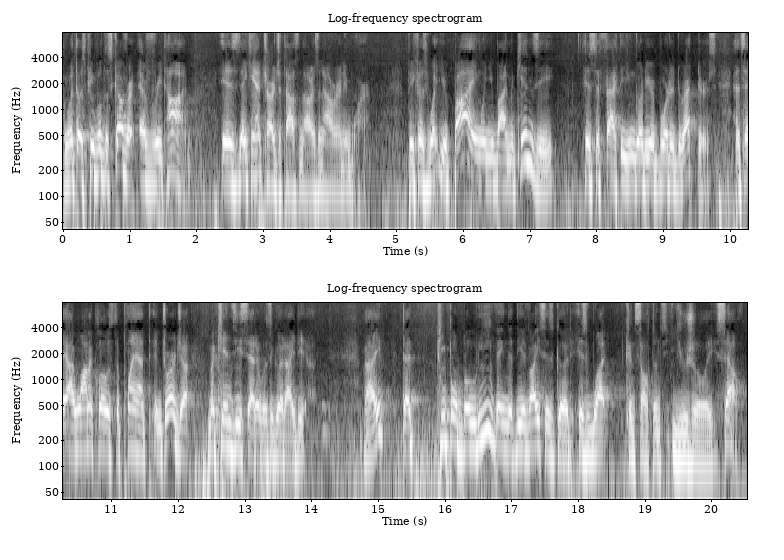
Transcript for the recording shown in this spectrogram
And what those people discover every time is they can't charge $1,000 an hour anymore. Because what you're buying when you buy McKinsey is the fact that you can go to your board of directors and say, I want to close the plant in Georgia. McKinsey said it was a good idea. Right? That people believing that the advice is good is what consultants usually sell.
